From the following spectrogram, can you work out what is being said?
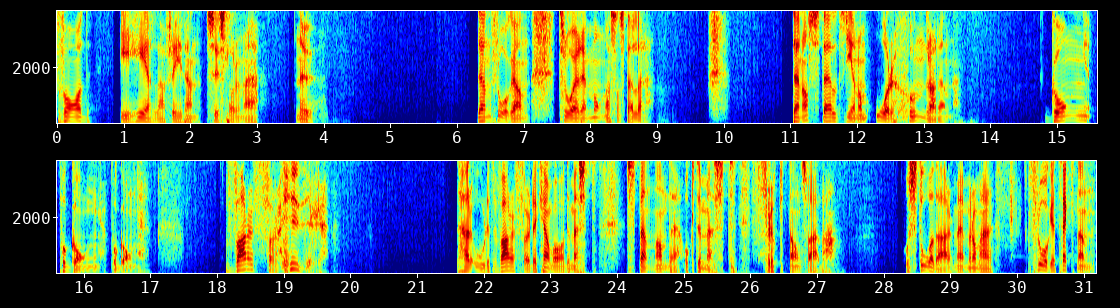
Vad i hela friden sysslar du med nu? Den frågan tror jag det är många som ställer. Den har ställts genom århundraden. Gång på gång på gång. Varför? Hur? Det här ordet varför, det kan vara det mest spännande och det mest fruktansvärda. Och stå där med, med de här frågetecknen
